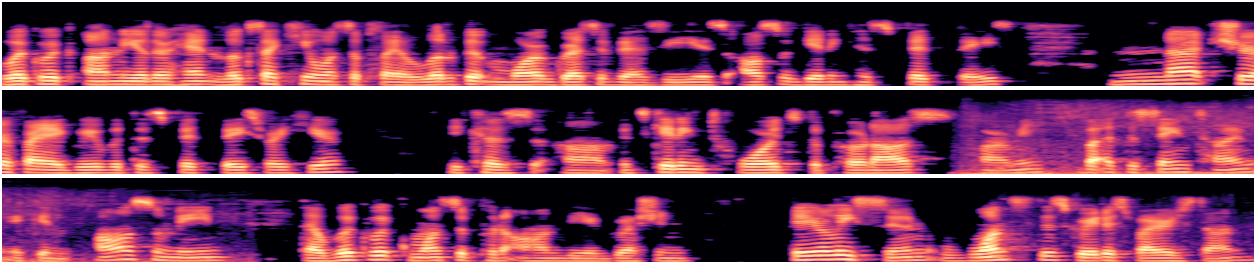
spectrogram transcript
Wick Wick, on the other hand, looks like he wants to play a little bit more aggressive as he is also getting his fifth base. Not sure if I agree with this fifth base right here because um, it's getting towards the Protoss army but at the same time it can also mean that Wikwik wants to put on the aggression fairly soon. Once this Greater Spire is done,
